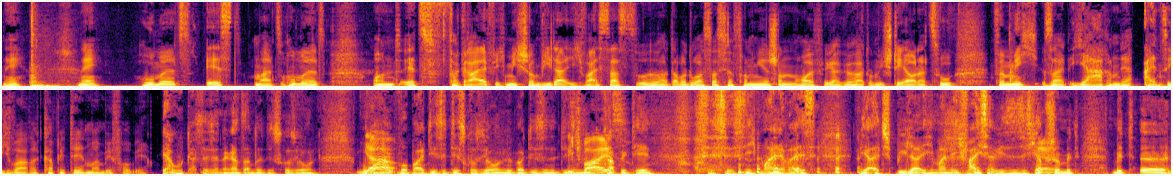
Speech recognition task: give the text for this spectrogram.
Nee, nee, Hummels ist Mats Hummels. Und jetzt vergreife ich mich schon wieder. Ich weiß das, aber du hast das ja von mir schon häufiger gehört und ich stehe auch dazu. Für mich seit Jahren der einzig wahre Kapitän beim BVB. Ja gut, das ist ja eine ganz andere Diskussion. Wobei, ja. wobei diese Diskussion über diesen, diesen. Kapitän, das ist nicht meine, weil es mir als Spieler, ich meine, ich weiß ja, wie es ist. Ich habe ja. schon mit mit äh,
